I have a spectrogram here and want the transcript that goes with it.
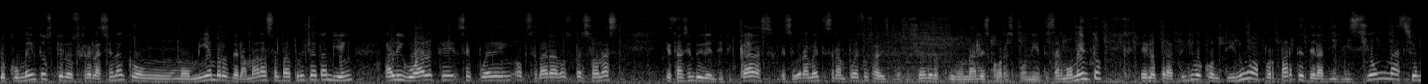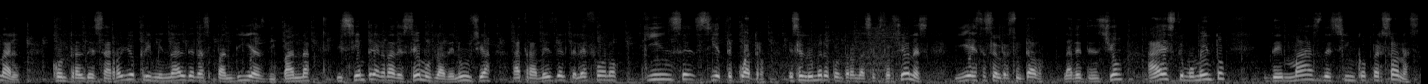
documentos que los relacionan como miembros de la Mara Salvatrucha también, al igual que se pueden observar a dos personas que están siendo identificadas, que seguramente serán puestos a disposición de los tribunales correspondientes. Al momento, el operativo continúa por parte de la División Nacional contra el Desarrollo Criminal de las Pandillas de Panda y siempre agradecemos la denuncia a través del teléfono 1574. Es el número contra las extorsiones y este es el resultado, la detención a este momento de más de cinco personas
